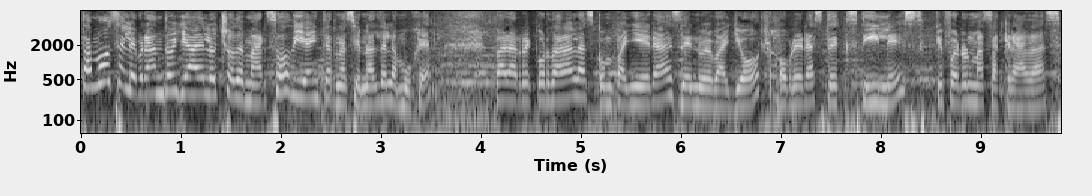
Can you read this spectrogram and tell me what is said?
Estamos celebrando ya el 8 de marzo, Día Internacional de la Mujer, para recordar a las compañeras de Nueva York, obreras textiles, que fueron masacradas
